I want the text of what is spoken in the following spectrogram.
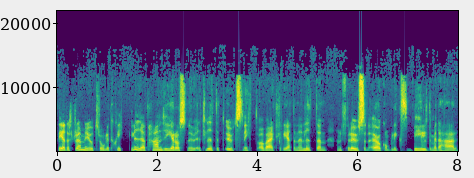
Cederström är ju otroligt skicklig i att han ger oss nu ett litet utsnitt av verkligheten, en liten en frusen ögonblicksbild med det här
